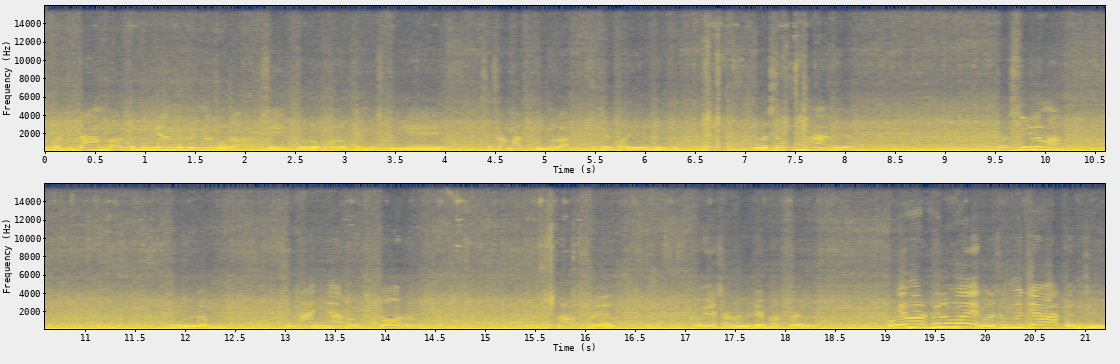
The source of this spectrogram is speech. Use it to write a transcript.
bukan ditambah kemungkinan kepengen lah. Si turun ero chemistry sesama tim lah Persebaya ini. Terus apa ya? Bahas film ah. Film sing anyar Thor Marvel. Pokoknya selalu deh Marvel? Pokoknya Marvel lu kayak gak semua mengecewakan sih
